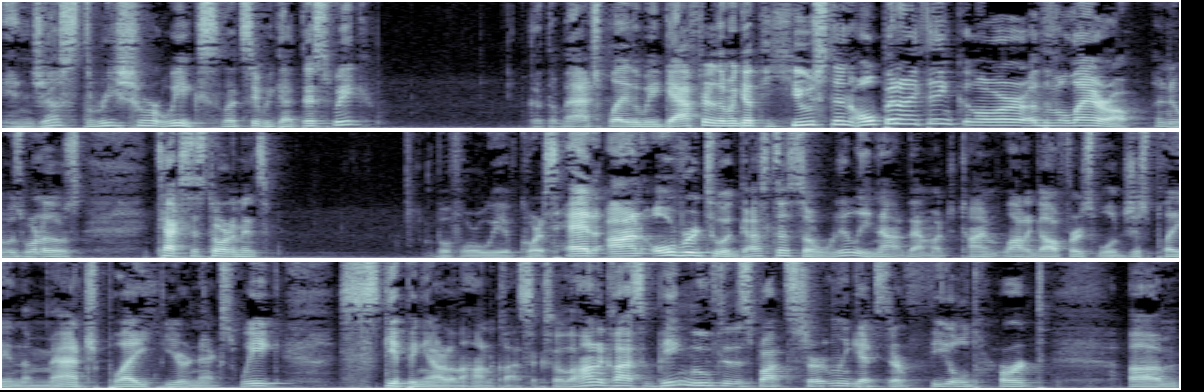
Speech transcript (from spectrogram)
in just three short weeks. Let's see, we got this week. Got the match play the week after. Then we got the Houston Open, I think, or the Valero. And it was one of those Texas tournaments before we, of course, head on over to Augusta. So, really, not that much time. A lot of golfers will just play in the match play here next week, skipping out on the Honda Classic. So, the Honda Classic being moved to the spot certainly gets their field hurt. Um,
